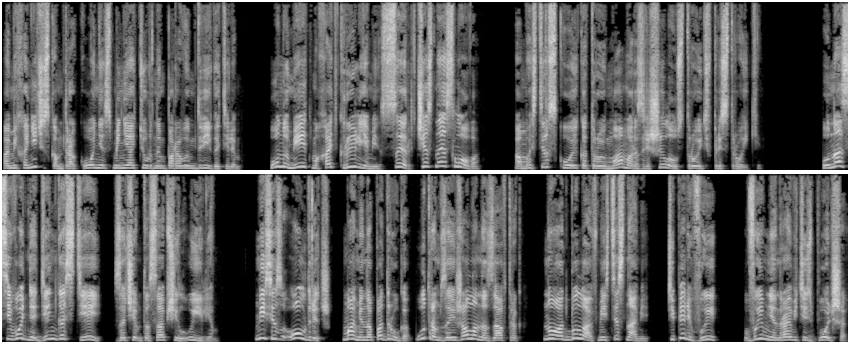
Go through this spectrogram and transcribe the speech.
о механическом драконе с миниатюрным паровым двигателем. Он умеет махать крыльями, сэр, честное слово. О мастерской, которую мама разрешила устроить в пристройке. «У нас сегодня день гостей», – зачем-то сообщил Уильям. «Миссис Олдридж, мамина подруга, утром заезжала на завтрак, но отбыла вместе с нами. Теперь вы. Вы мне нравитесь больше.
